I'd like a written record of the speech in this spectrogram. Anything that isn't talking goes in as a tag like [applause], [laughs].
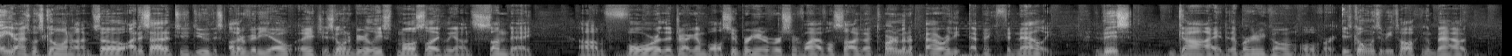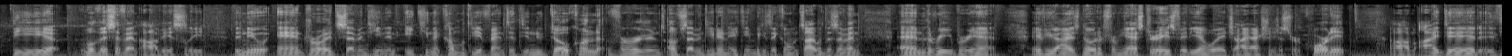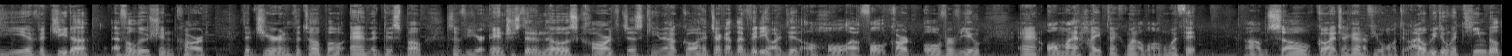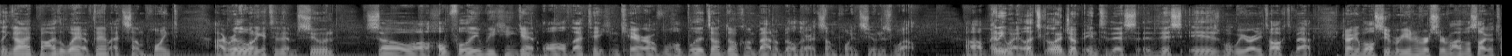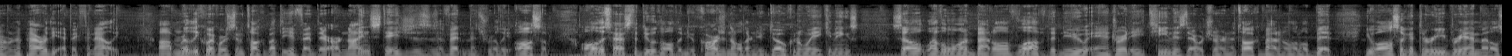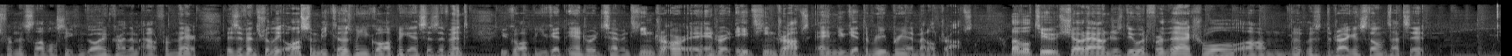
Hey guys, what's going on? So I decided to do this other video, which is going to be released most likely on Sunday, um, for the Dragon Ball Super Universe Survival Saga Tournament of Power, the epic finale. This guide that we're going to be going over is going to be talking about the, well, this event, obviously, the new Android 17 and 18 that come with the event, the new Dokkan versions of 17 and 18 because they coincide with this event, and the Ribrianne. If you guys noted from yesterday's video, which I actually just recorded, um, I did the Vegeta Evolution card, the Jiren, the Toppo, and the Dyspo. So if you're interested in those cards just came out, go ahead check out that video. I did a whole a full card overview and all my hype that went along with it. Um, so go ahead check that out if you want to. I will be doing a team building guide, by the way, of them at some point. I really want to get to them soon. So uh, hopefully we can get all that taken care of. Hopefully it's on Dokkan Battle Builder at some point soon as well. Um, anyway, let's go ahead and jump into this. This is what we already talked about. Dragon Ball Super Universe Survival Saga Tournament of Power, the epic finale. Um, really quick, we're just going to talk about the event. There are nine stages of this event, and it's really awesome. All this has to do with all the new cards and all their new Dokkan Awakenings. So, level 1, Battle of Love. The new Android 18 is there, which we're going to talk about in a little bit. You also get the Ribrianne medals from this level, so you can go ahead and grind them out from there. This event's really awesome because when you go up against this event, you go up, you get Android 17 or Android 18 drops, and you get the Ribrianne medal drops. Level 2, Showdown, just do it for the actual, um, the, the, the Dragon Stones, that's it.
